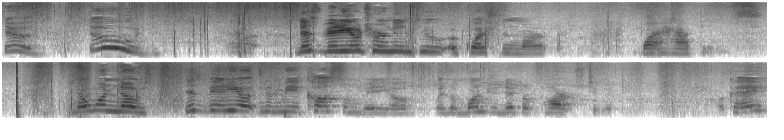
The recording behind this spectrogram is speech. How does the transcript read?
Dude, dude! This video turned into a question mark. What happens? No one knows. This video is going to be a custom video with a bunch of different parts to it. Okay?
